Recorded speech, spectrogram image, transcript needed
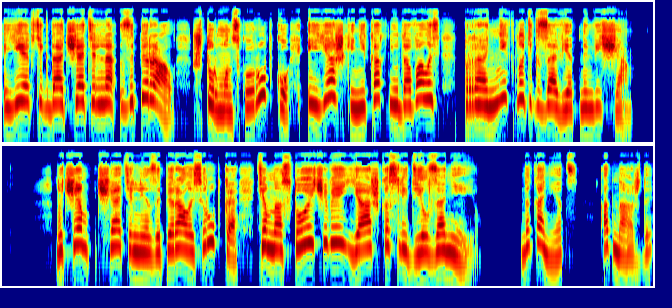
Е всегда тщательно запирал штурманскую рубку, и Яшке никак не удавалось проникнуть к заветным вещам. Но чем тщательнее запиралась рубка, тем настойчивее Яшка следил за нею. Наконец, однажды,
